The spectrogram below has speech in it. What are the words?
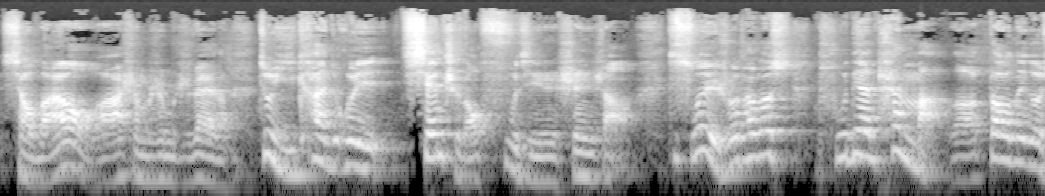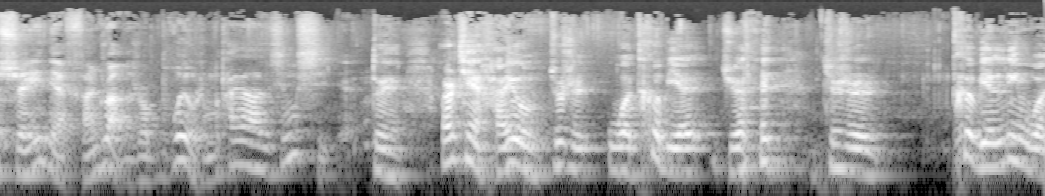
小玩偶啊，什么什么之类的，就一看就会牵扯到父亲身上，所以说他的铺垫太满了，到那个悬疑点反转的时候，不会有什么太大的惊喜。对，而且还有就是我特别觉得，就是特别令我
